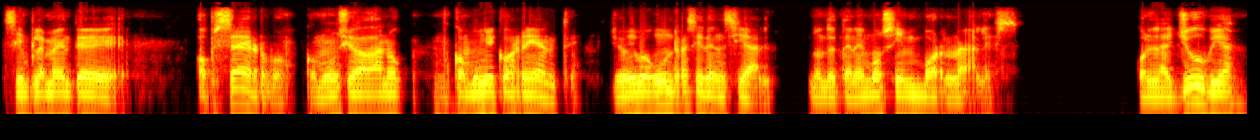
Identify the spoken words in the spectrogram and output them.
Simplemente observo como un ciudadano común y corriente yo vivo en un residencial donde tenemos inbornales. Con la lluvia,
